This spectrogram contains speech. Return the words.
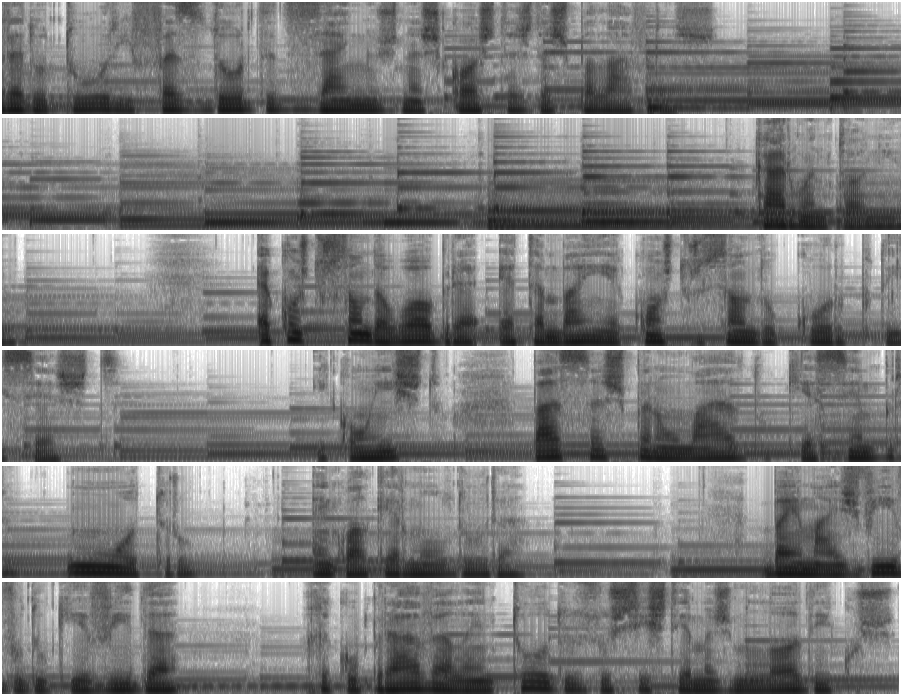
tradutor e fazedor de desenhos nas costas das palavras. Caro António, a construção da obra é também a construção do corpo, disseste. E com isto passas para um lado que é sempre um outro, em qualquer moldura. Bem mais vivo do que a vida, recuperável em todos os sistemas melódicos,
